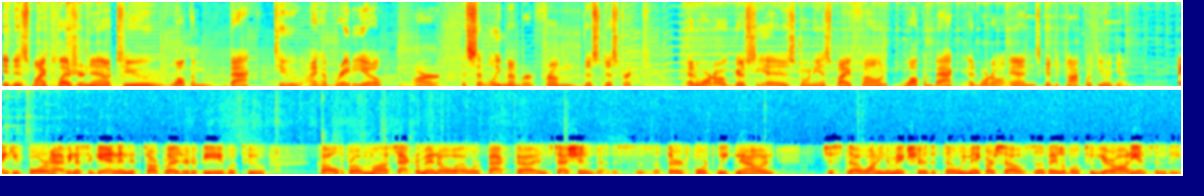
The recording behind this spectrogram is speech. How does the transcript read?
It is my pleasure now to welcome back to iHub Radio our assembly member from this district. Eduardo Garcia is joining us by phone. Welcome back, Eduardo, and it's good to talk with you again. Thank you for having us again, and it's our pleasure to be able to call from uh, Sacramento. Uh, we're back uh, in session. Uh, this is the third, fourth week now, and just uh, wanting to make sure that uh, we make ourselves available to your audience and the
